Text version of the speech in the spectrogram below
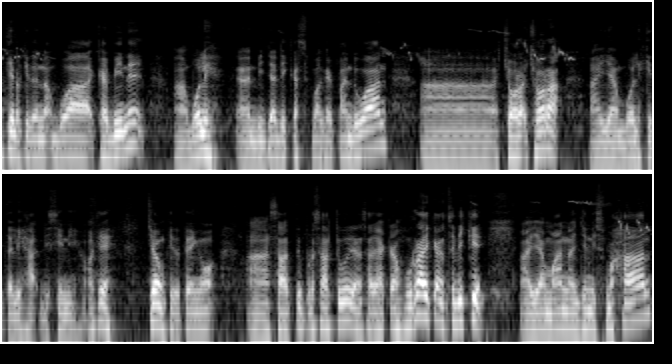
Okey kita nak buat kabinet uh, boleh uh, dijadikan sebagai panduan uh, corak-corak uh, yang boleh kita lihat di sini. Okey jom kita tengok uh, satu persatu dan saya akan huraikan sedikit uh, yang mana jenis mahal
